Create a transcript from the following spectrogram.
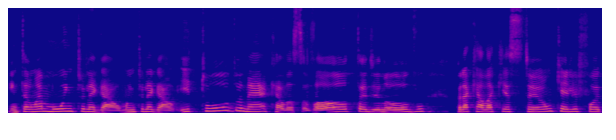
Então é muito legal, muito legal. E tudo, né, aquelas volta de novo para aquela questão que ele foi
